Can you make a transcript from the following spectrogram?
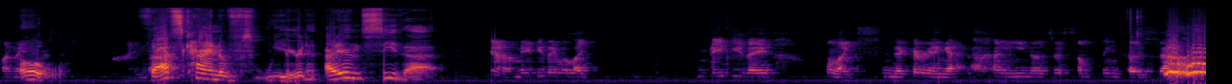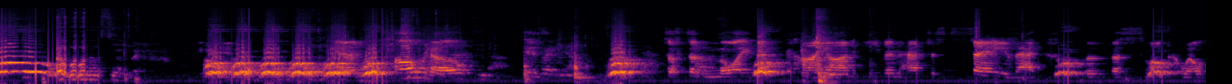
when they Oh, first approached. That's kind of weird. I didn't see that. yeah. Maybe they were like, maybe they were like snickering at hyenas or something because that's What- what- what- and oh no. is just annoyed that Kion even had to say that the, the smoke will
